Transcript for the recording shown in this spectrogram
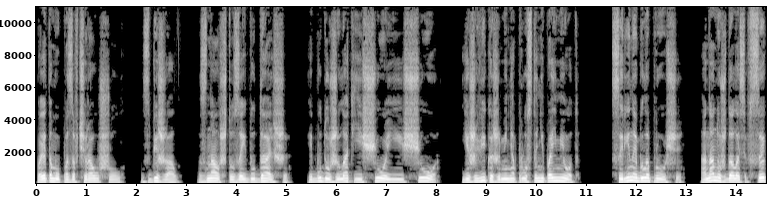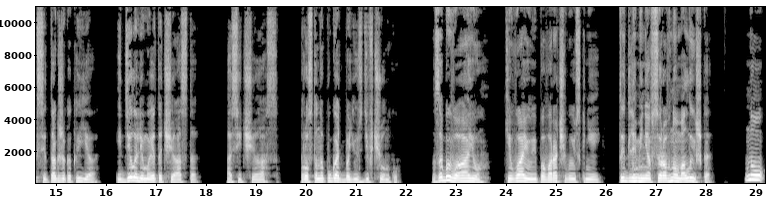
Поэтому позавчера ушел, сбежал, знал, что зайду дальше и буду желать еще и еще. Ежевика же меня просто не поймет. С Ириной было проще. Она нуждалась в сексе так же, как и я. И делали мы это часто. А сейчас просто напугать боюсь девчонку. Забываю, киваю и поворачиваюсь к ней. Ты для меня все равно малышка. Ну,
